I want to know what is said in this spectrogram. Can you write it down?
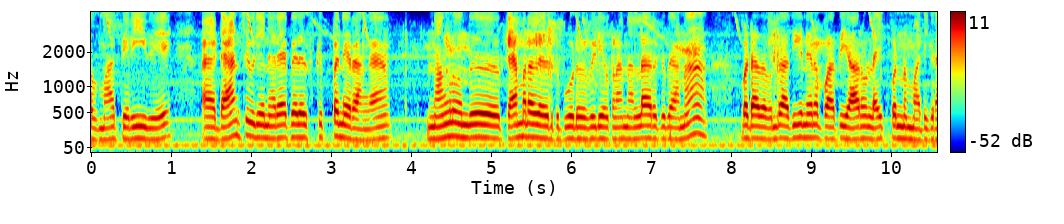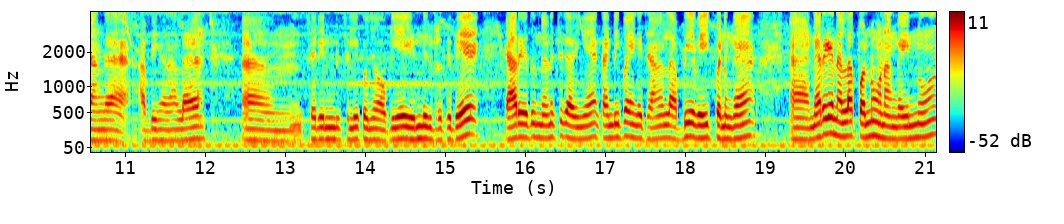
அது மாதிரி தெரியுது. டான்ஸ் வீடியோ நிறைய பேர் ஸ்கிப் பண்ணிடுறாங்க. நாங்களும் வந்து கேமராவில் எடுத்து போடுற வீடியோக்கெல்லாம் நல்லா இருக்குது. ஆனால் பட் அதை வந்து அதிக நேரம் பார்த்து யாரும் லைக் பண்ண மாட்டேங்கிறாங்க அப்படிங்கிறதுனால சரின்னு சொல்லி கொஞ்சம் அப்படியே இருந்துக்கிட்டு இருக்குது. யாரும் எதுவும் நினச்சிக்காதீங்க. கண்டிப்பாக எங்கள் சேனலில் அப்படியே வெயிட் பண்ணுங்கள் நிறைய நல்லா பண்ணுவோம் நாங்கள் இன்னும்.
